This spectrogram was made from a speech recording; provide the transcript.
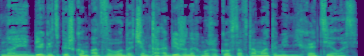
Но и бегать пешком от завода чем-то обиженных мужиков с автоматами не хотелось.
